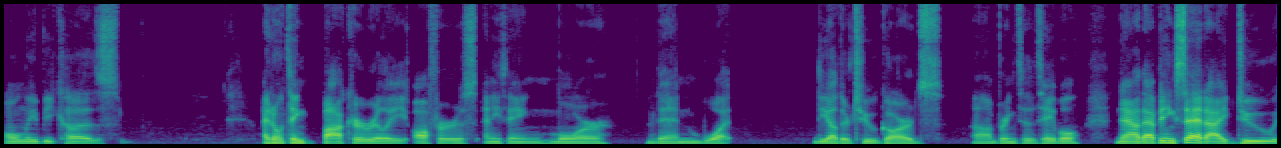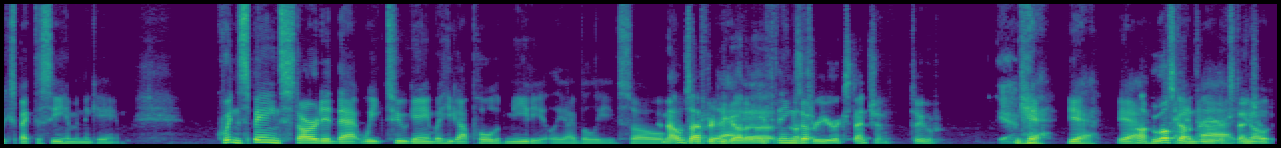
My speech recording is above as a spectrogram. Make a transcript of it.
only because I don't think Boettger really offers anything more than what the other two guards uh, bring to the table. Now, that being said, I do expect to see him in the game. Quinton Spain started that week two game, but he got pulled immediately, I believe. So and that was after he got a, a three year extension, too. Yeah. Yeah. Yeah. Yeah. Oh, who else got and, a three year uh, extension? You know,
